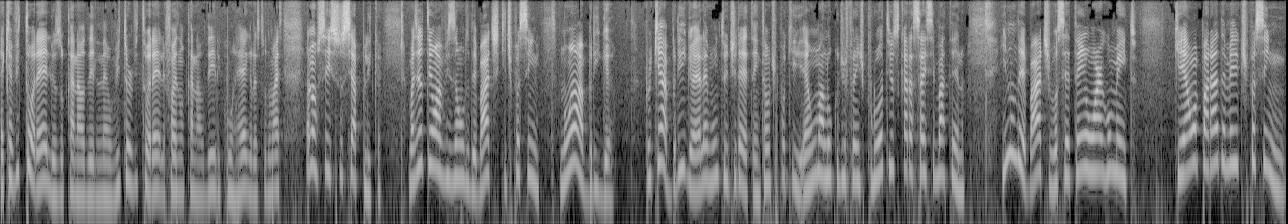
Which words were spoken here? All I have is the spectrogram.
É que é Vitorellius o canal dele, né? O Vitor Vitorelli faz um canal dele com regras e tudo mais. Eu não sei se isso se aplica. Mas eu tenho uma visão do debate que, tipo assim, não é uma briga. Porque a briga, ela é muito direta. Então, tipo aqui, é um maluco de frente pro outro e os caras saem se batendo. E num debate, você tem um argumento. Que é uma parada meio que, tipo assim...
